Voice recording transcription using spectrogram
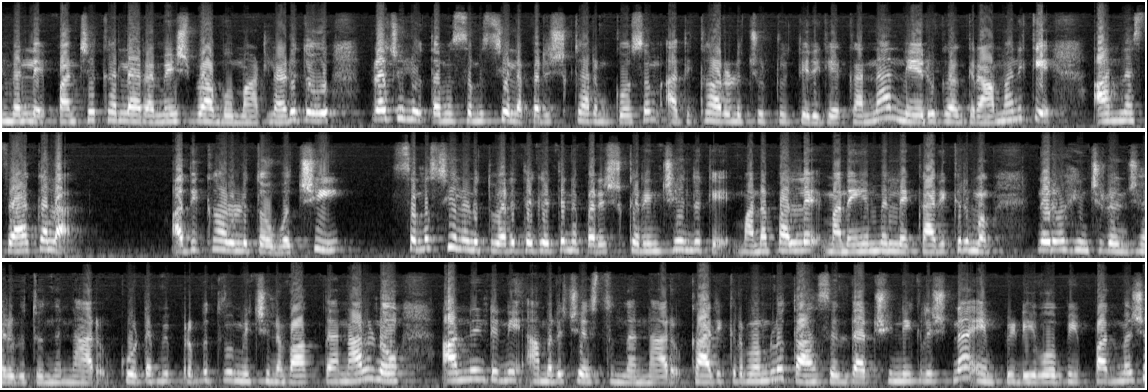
ఎమ్మెల్యే పంచకర్ల రమేష్ బాబు మాట్లాడుతూ ప్రజలు తమ సమస్యల పరిష్కారం కోసం అధికారుల చుట్టూ తిరిగే కన్నా నేరుగా గ్రామానికి అన్న శాఖల అధికారులతో వచ్చి సమస్యలను త్వరితగతిన పరిష్కరించేందుకే మన పల్లె మన ఎమ్మెల్యే కార్యక్రమం నిర్వహించడం జరుగుతుందన్నారు. కూటమి ప్రభుత్వం ఇచ్చిన వాగ్దానాలను అన్నింటినీ అమలు చేస్తుందన్నారు. కార్యక్రమంలో తహసీల్దార్ చిన్నికృష్ణ ఎంపీడీఓ బి పద్మజ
